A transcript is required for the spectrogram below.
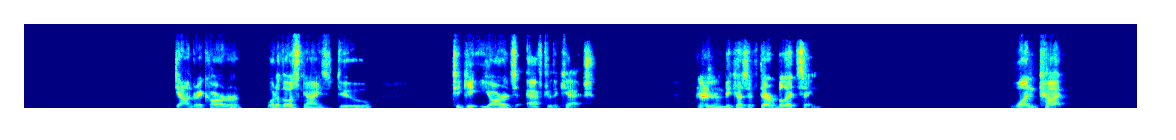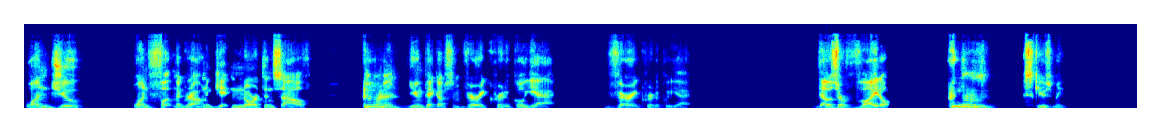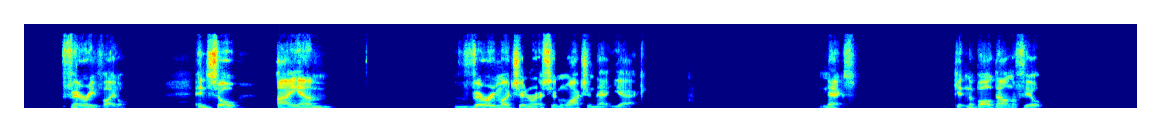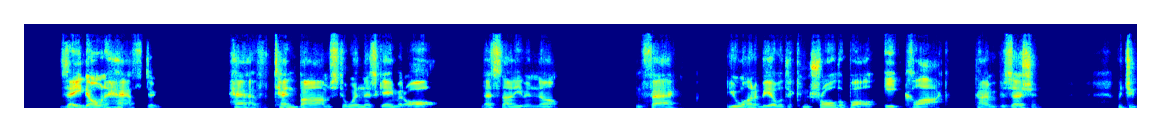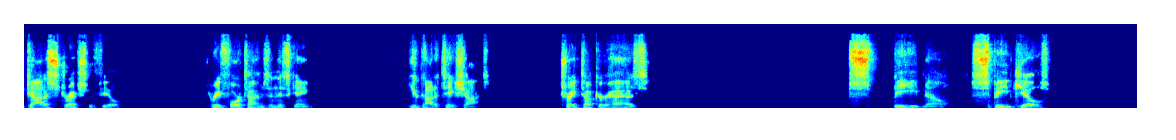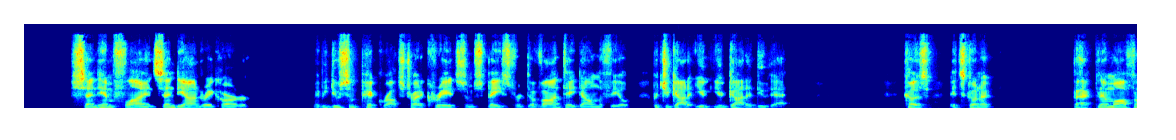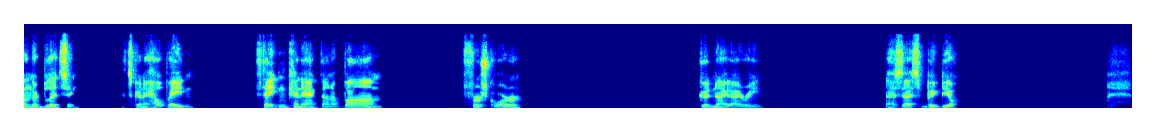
DeAndre Carter, what do those guys do to get yards after the catch? because if they're blitzing, one cut, one juke, one foot in the ground and getting north and south, you can pick up some very critical YAC. Very critical YAC. Those are vital. Excuse me. Very vital. And so I am very much interested in watching that YAC. Next, getting the ball down the field. They don't have to have 10 bombs to win this game at all. That's not even no. In fact, you want to be able to control the ball, eat clock, time of possession. But you got to stretch the field. Three, four times in this game, you got to take shots. Tre Tucker has speed now. Speed kills. Send him flying. Send DeAndre Carter. Maybe do some pick routes. Try to create some space for Davante down the field. But you got to you you got to do that because it's going to back them off on their blitzing. It's going to help Aidan. If they can connect on a bomb first quarter, good night, Irene. That's that's a big deal.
